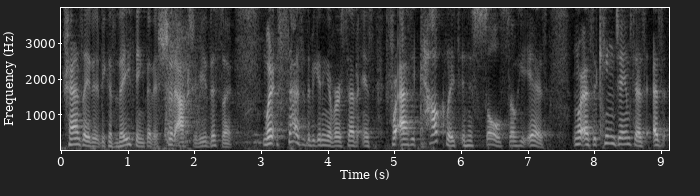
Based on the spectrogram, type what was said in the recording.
translate it because they think that it should actually be this way. What it says at the beginning of verse 7 is, For as he calculates in his soul, so he is. Or as the King James says, as,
